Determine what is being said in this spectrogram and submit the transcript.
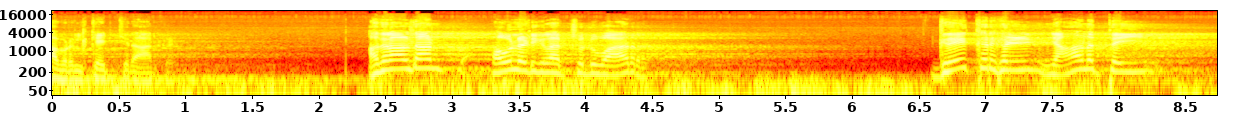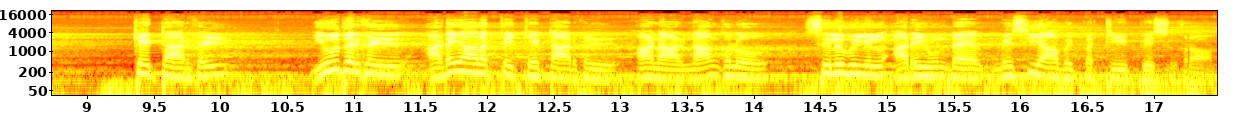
அவர்கள் கேட்கிறார்கள். அதனால்தான் பவுலடிகளார் சொல்லுவார் கிரேக்கர்கள் ஞானத்தை கேட்டார்கள் யூதர்கள் அடையாளத்தை கேட்டார்கள் ஆனால் நாங்களோ சிலுவையில் அறையுண்ட மெசியாவை பற்றி பேசுகிறோம்.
